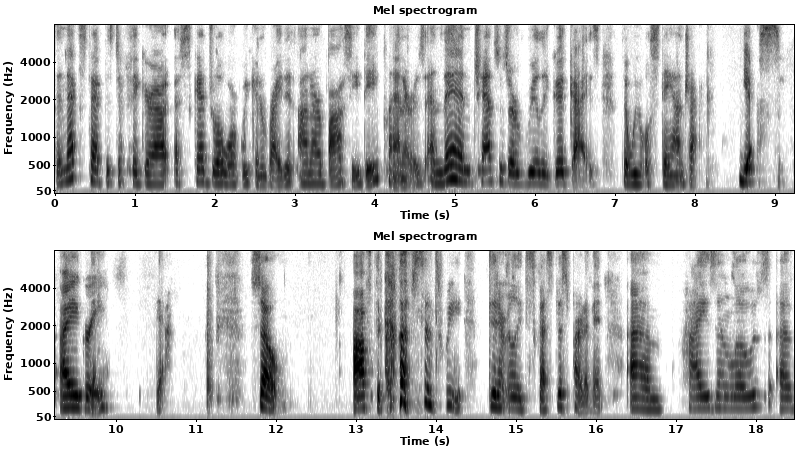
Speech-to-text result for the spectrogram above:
the next step is to figure out a schedule where we can write it on our bossy day planners. And then chances are really good, guys, that we will stay on track. Yes, I agree. Yeah. So, off the cuff, since we didn't really discuss this part of it, um, highs and lows of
